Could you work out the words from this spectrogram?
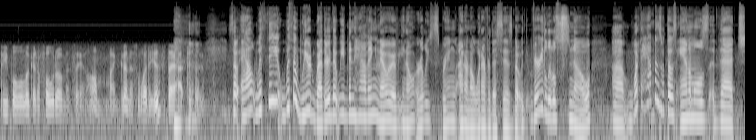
people will look at a photo of them and say, "Oh my goodness, what is that?" So Al, with the with the weird weather that we've been having now, uh, you know, early spring, I don't know whatever this is, but with very little snow. Uh, what happens with those animals that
